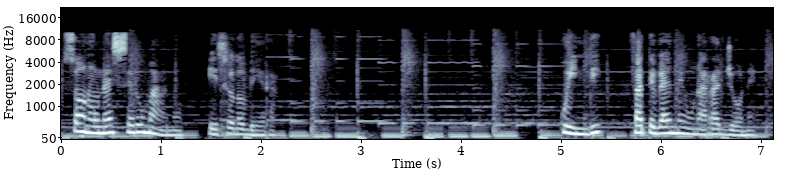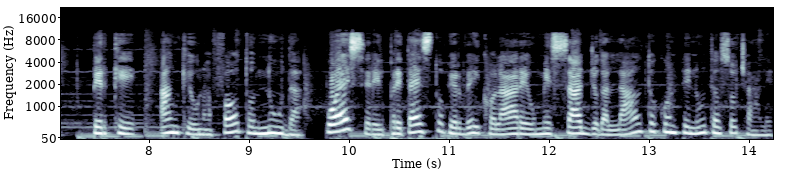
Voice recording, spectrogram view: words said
Sono un essere umano, e sono vera. Quindi, fatevene una ragione perché, anche una foto nuda, può essere il pretesto per veicolare un messaggio dall'alto contenuto sociale.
